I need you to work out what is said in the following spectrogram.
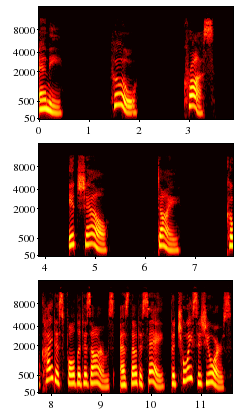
any who cross it shall die. Cocytus folded his arms as though to say, the choice is yours.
